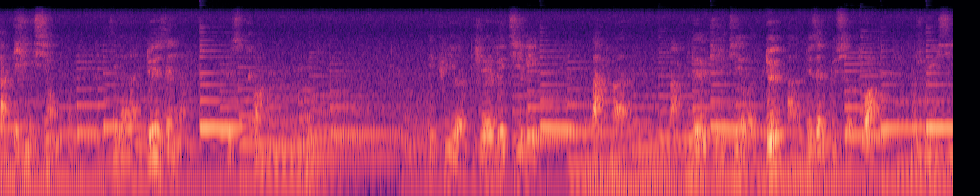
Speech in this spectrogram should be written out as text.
La définition, c'est égal à 2n plus 3. Puis, euh, retirer par, euh, par 2, je retire 2 à 2n plus 3. Je vais ici,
